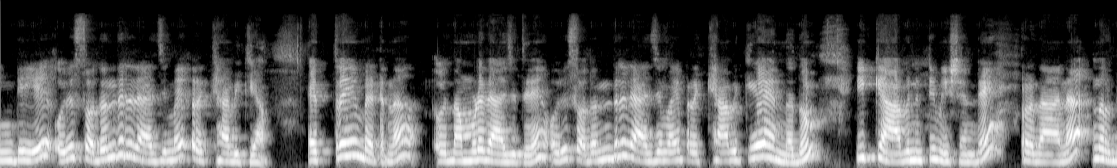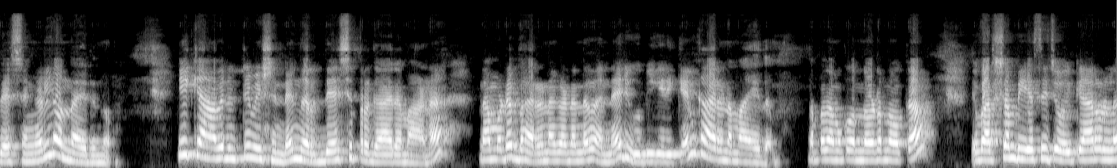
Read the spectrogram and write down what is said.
ഇന്ത്യയെ ഒരു സ്വതന്ത്ര രാജ്യമായി പ്രഖ്യാപിക്കുക. എത്രയും പെട്ടെന്ന് നമ്മുടെ രാജ്യത്തിനെ ഒരു സ്വതന്ത്ര രാജ്യമായി പ്രഖ്യാപിക്കുക എന്നതും ഈ ക്യാബിനറ്റ് മിഷന്റെ പ്രധാന നിർദ്ദേശങ്ങളിൽ ഒന്നായിരുന്നു. ഈ ക്യാബിനറ്റ് മിഷന്റെ നിർദ്ദേശപ്രകാരമാണ് നമ്മുടെ ഭരണഘടന തന്നെ രൂപീകരിക്കാൻ കാരണമായത്. അപ്പൊ നമുക്ക് ഒന്നുകൂടെ നോക്കാം. വർഷം പി എസ് സി ചോദിക്കാറുള്ള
